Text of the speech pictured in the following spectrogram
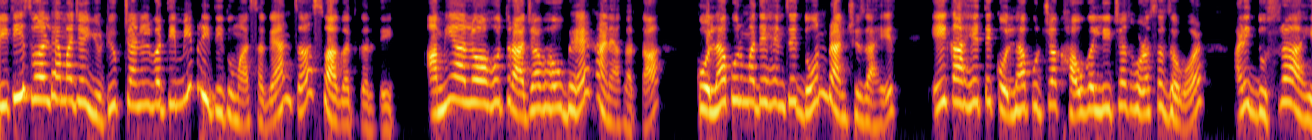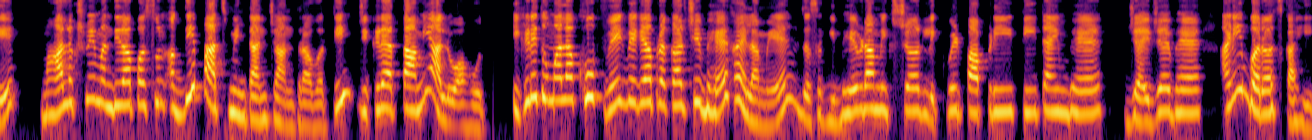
प्रीतीज वर्ल्ड ह्या माझ्या युट्यूब चॅनलवरती मी प्रीती तुम्हा सगळ्यांचं स्वागत करते. आम्ही आलो आहोत राजा भाऊ भेळ खाण्याकरता. कोल्हापूरमध्ये ह्यांचे दोन ब्रांचेस आहेत. एक आहे ते कोल्हापूरच्या खाऊ गल्लीच्या थोडस जवळ आणि दुसरं आहे महालक्ष्मी मंदिरापासून अगदी पाच मिनिटांच्या अंतरावरती जिकडे आता आम्ही आलो आहोत. इकडे तुम्हाला खूप वेगवेगळ्या प्रकारची भेळ खायला मिळेल जसं की भेवडा मिक्सचर लिक्विड पापडी टी टाइम भेळ जय जय भेळ आणि बरंच काही.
